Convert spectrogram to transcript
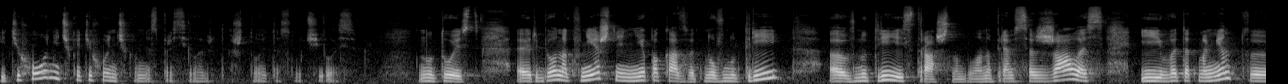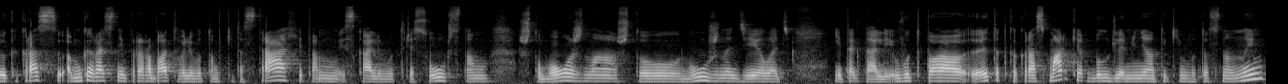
и тихонечко-тихонечко мне спросила, говорит, а что это случилось? Ну, то есть э, ребенок внешне не показывает, но внутри, э, внутри ей страшно было. Она прям вся сжалась. И в этот момент э, как раз, а мы как раз с ней прорабатывали вот там какие-то страхи, там искали вот ресурс, там, что можно, что нужно делать и так далее. Вот по, этот как раз маркер был для меня таким вот основным,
